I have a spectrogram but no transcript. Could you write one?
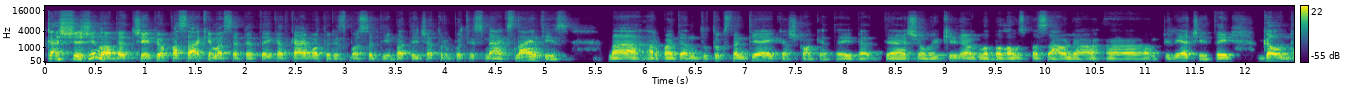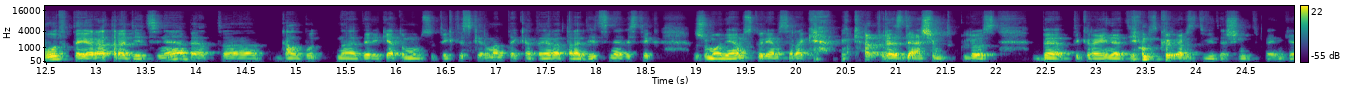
kas čia žino, bet šiaip jau pasakymas apie tai, kad kaimo turizmo sodyba, tai čia truputį smeks 90s na, arba ten 2000-ieji kažkokie, tai bet šio laikinio globalaus pasaulio piliečiai. Tai galbūt tai yra tradicinė, bet galbūt, na, reikėtų mums sutikti skirmantai, kad tai yra tradicinė vis tik žmonėms, kuriems yra 40 plus, bet tikrai ne tiems, kuriems 25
